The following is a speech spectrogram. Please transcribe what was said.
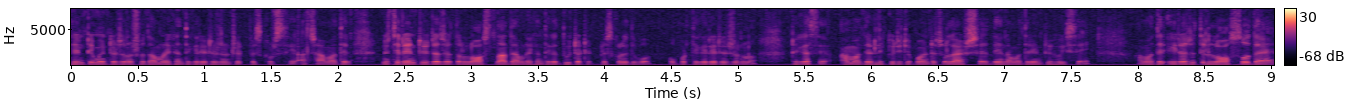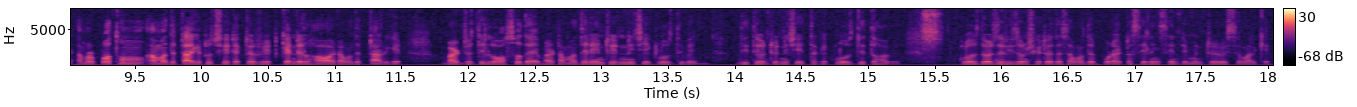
সেন্টিমেন্টের জন্য শুধু আমরা এখান থেকে রেটের জন্য ট্রেড প্লেস করছি। আচ্ছা আমাদের নিচের এন্ট্রিটা যত লস না দেয়, আমরা এখান থেকে দুইটা ট্রেড করে দেবো উপর থেকে রেটের জন্য। ঠিক আছে? আমাদের লিকুইডিটি পয়েন্টে চলে আসছে দেন আমাদের এন্ট্রি হয়েছে আমাদের এটা যদি লসও দেয়, আমরা প্রথম, আমাদের টার্গেট হচ্ছে এটা একটা রেড ক্যান্ডেল হওয়ার আমাদের টার্গেট বাট যদি লসও দেয় বাট আমাদের এন্ট্রির নিচে ক্লোজ দিবে, দ্বিতীয় এন্ট্রির নিচে তাকে ক্লোজ দিতে হবে। ক্লোজ দেওয়ার যে রিজন সেটা হচ্ছে আমাদের পুরো একটা সেলিং সেন্টিমেন্টে রয়েছে মার্কেট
